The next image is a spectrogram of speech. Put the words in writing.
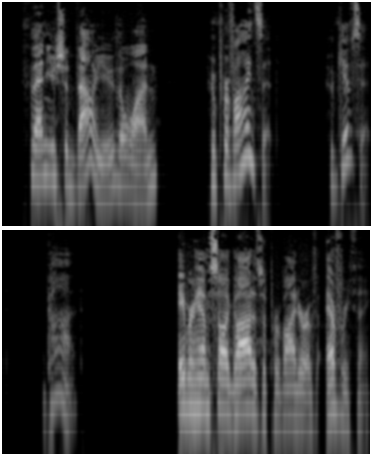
then you should value the one who provides it, who gives it, God. Abraham saw God as a provider of everything.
